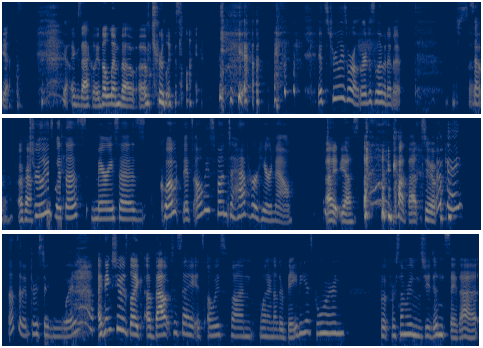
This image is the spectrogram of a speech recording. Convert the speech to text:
yes. Yeah. Exactly. The limbo of Truly's life. yeah. it's Truly's world. We're just living in it. So, So, okay. Truly is with us. Mary says, quote, it's always fun to have her here now. I yes. I got that too. Okay. That's an interesting way. I think she was like about to say it's always fun when another baby is born, but for some reason she didn't say that.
